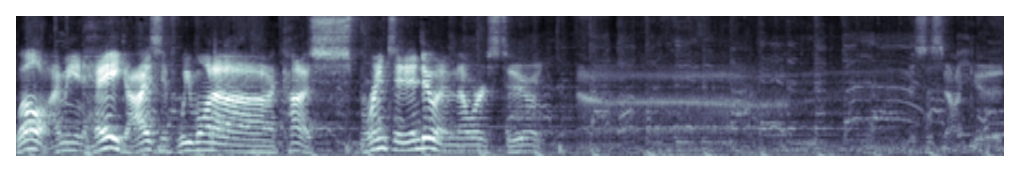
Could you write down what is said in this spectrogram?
Well, I mean, hey guys, if we want to kind of sprint it into him, that works too. Uh, this is not good.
